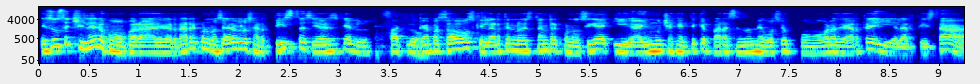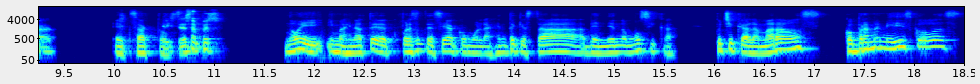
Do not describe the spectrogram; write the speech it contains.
Eso es chilero, como para de verdad reconocer a los artistas y a veces que lo que ha pasado es que el arte no es tan reconocida y hay mucha gente que para haciendo un negocio con obras de arte y el artista. Exacto. Tristeza, pues. No, y imagínate, por eso te decía, como la gente que está vendiendo música. Puchica, la Mara, vos, cómprame mi disco, vos.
